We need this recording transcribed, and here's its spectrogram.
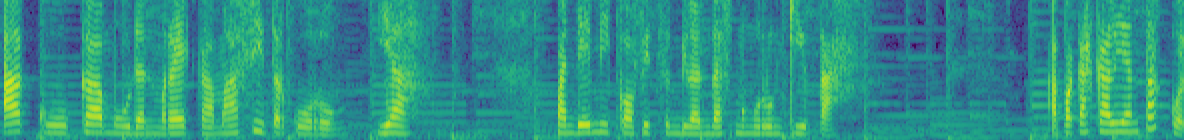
Aku, kamu, dan mereka masih terkurung. Ya, pandemi COVID-19 mengurung kita. Apakah kalian takut?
